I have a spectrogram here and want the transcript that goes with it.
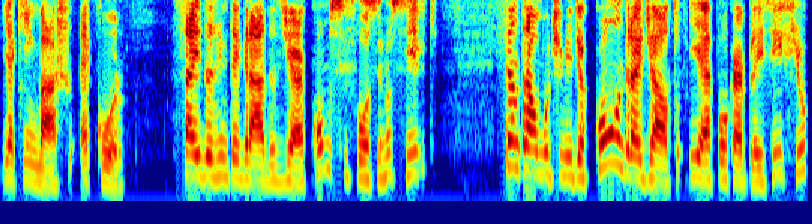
e aqui embaixo é couro. Saídas integradas de ar como se fosse no Civic, central multimídia com Android Auto e Apple CarPlay sem fio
